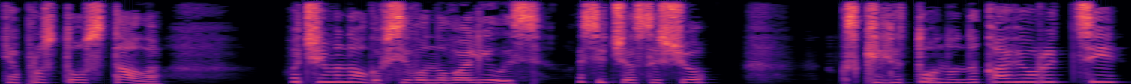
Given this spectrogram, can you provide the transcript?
я просто устала. Очень много всего навалилось, а сейчас еще к скелетону на ковер идти.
